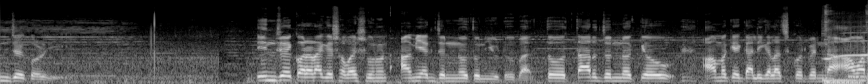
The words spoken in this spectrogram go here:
এনজয় করি। এনজয় করার আগে সবাই শুনুন, আমি একজন নতুন ইউটিউবার তো তার জন্য কেউ আমাকে গালিগালাজ করবেন না, আমার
